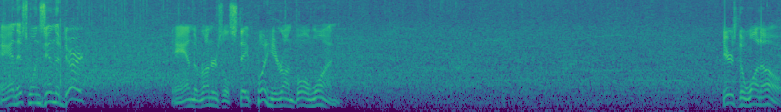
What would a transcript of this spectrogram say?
And this one's in the dirt. And the runners will stay put here on ball one. Here's the 1 0.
